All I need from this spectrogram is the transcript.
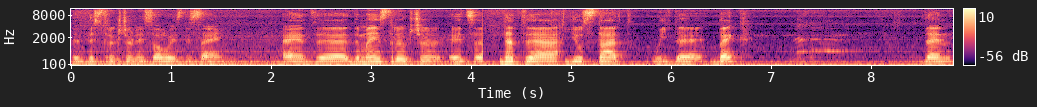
the structure is always the same. And uh, the main structure is uh, that uh, you start with the back, then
